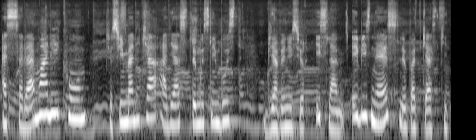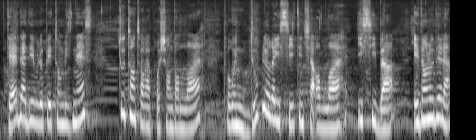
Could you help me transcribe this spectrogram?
Assalamu alaikum, je suis Malika alias The Muslim Boost. Bienvenue sur Islam et Business, le podcast qui t'aide à développer ton business tout en te rapprochant d'Allah pour une double réussite, Inch'Allah, ici-bas et dans l'au-delà.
